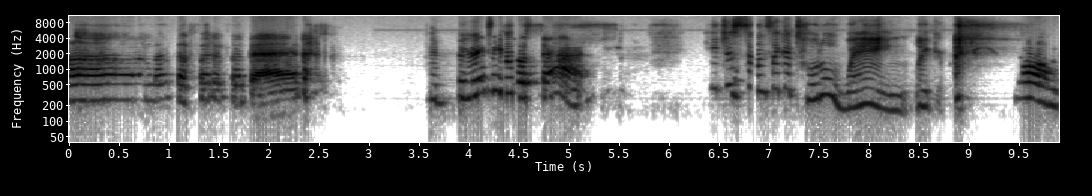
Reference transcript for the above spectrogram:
um, at the foot of the bed. It made me so sad. He just sounds like a total wang. Like, Oh,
